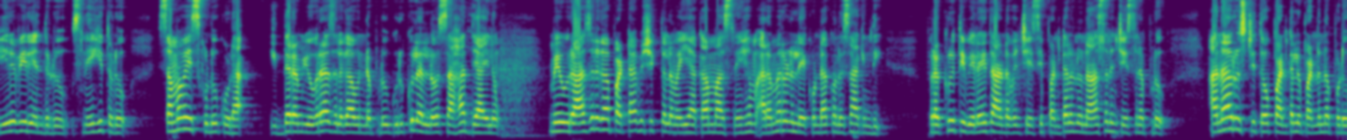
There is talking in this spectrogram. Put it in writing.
వీరవీరేంద్రుడు స్నేహితుడు సమవయస్కుడు కూడా. ఇద్దరం యువరాజులుగా ఉన్నప్పుడు గురుకులల్లో సహాధ్యాయులం మేము రాజులుగా పట్టాభిషిక్తులమయ్యాక మా స్నేహం అరమరలు లేకుండా కొనసాగింది. ప్రకృతి విలయతాండవం చేసి పంటలను నాశనం చేసినప్పుడు అనావృష్టితో పంటలు పండినప్పుడు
